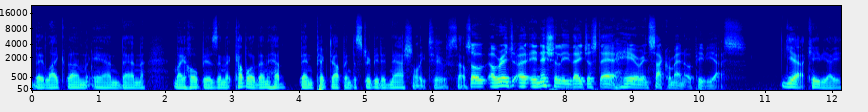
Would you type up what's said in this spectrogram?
they like them, and then my hope is, and a couple of them have been picked up and distributed nationally too. So, So orig- uh, initially they just air here in Sacramento PBS. yeah, KVIE.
